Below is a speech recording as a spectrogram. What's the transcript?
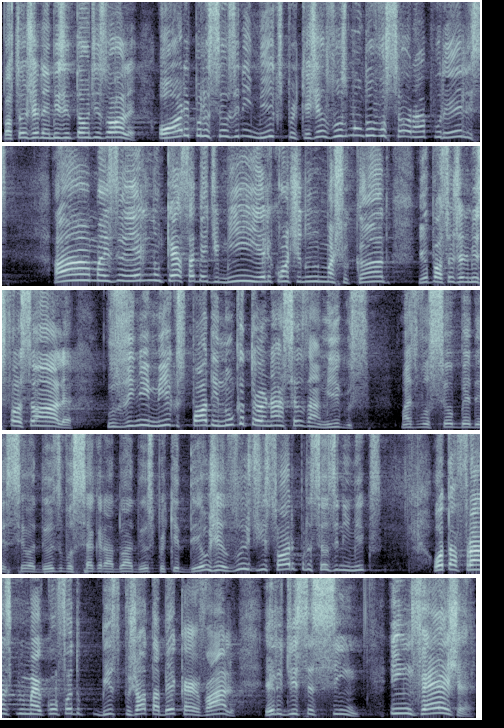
Pastor Jeremias então diz: olha, ore pelos seus inimigos, porque Jesus mandou você orar por eles. Ah, mas ele não quer saber de mim, ele continua me machucando. E o pastor Jeremias falou assim: olha, os inimigos podem nunca tornar seus amigos, mas você obedeceu a Deus e você agradou a Deus, porque Deus, Jesus disse: ore pelos seus inimigos. Outra frase que me marcou foi do bispo J.B. Carvalho. Ele disse assim: inveja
